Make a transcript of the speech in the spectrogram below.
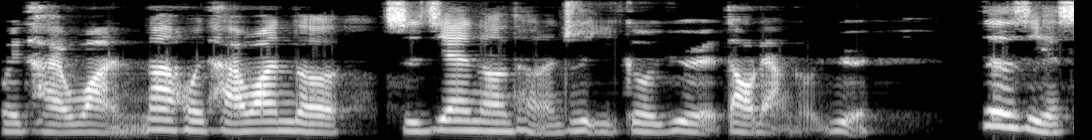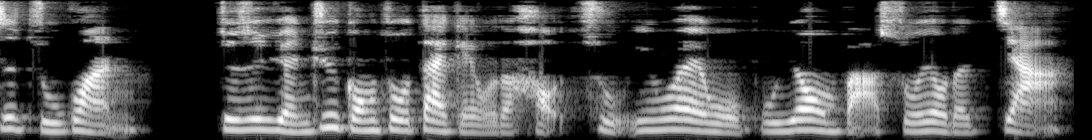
回台湾，那回台湾的时间呢，可能就是一个月到两个月。这也是主管就是远距工作带给我的好处，因为我不用把所有的假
